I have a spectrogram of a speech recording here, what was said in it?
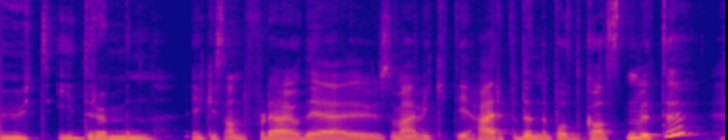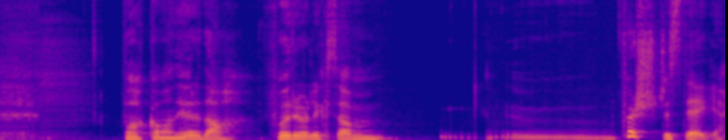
ut i drømmen, ikke sant? For det er jo det som er viktig her på denne podkasten, vet du. Hva kan man gjøre da for å liksom mm, Første steget.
